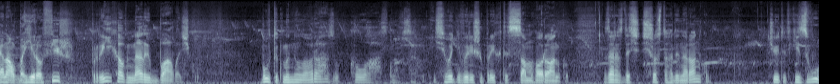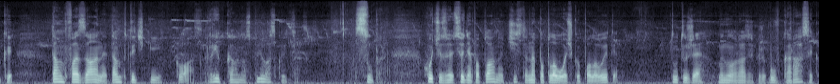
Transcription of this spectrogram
Канал Багіро Фіш приїхав на рибалочку. Був тут минулого разу, класно все. І сьогодні вирішив приїхати з самого ранку. Зараз десь 6 година ранку. Чуєте такі звуки. Там фазани, там птички. Клас. Рибка у нас пльоскується. Супер. Хочу сьогодні по плану чисто на поплавочку половити. Тут уже минулого разу кажу, був карасик.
